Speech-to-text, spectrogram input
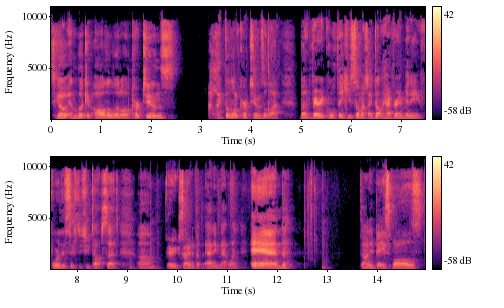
to go and look at all the little cartoons. I like the little cartoons a lot, but very cool. Thank you so much. I don't have very many for the 62 Topps set. Um, very excited about adding that one. And Donnie Baseballs.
